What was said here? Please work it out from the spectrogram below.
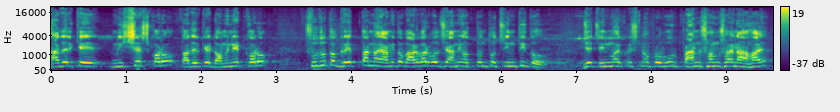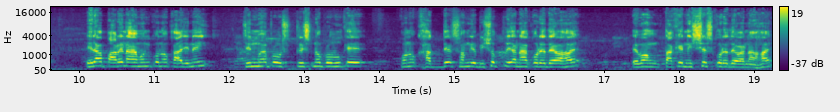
তাদেরকে নিঃশেষ করো, তাদেরকে ডমিনেট করো। শুধু তো গ্রেপ্তার নয়, আমি তো বারবার বলছি, আমি অত্যন্ত চিন্তিত যে চিন্ময় কৃষ্ণ প্রভুর প্রাণ সংশয় না হয়। এরা পারে না এমন কোনো কাজ নেই। চিন্ময় কৃষ্ণ প্রভুকে কোনো খাদ্যের সঙ্গে বিষক্রিয়া না করে দেওয়া হয় এবং তাকে নিঃশেষ করে দেওয়া না হয়।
